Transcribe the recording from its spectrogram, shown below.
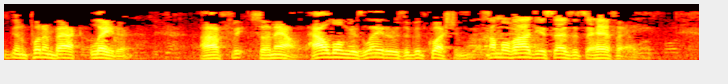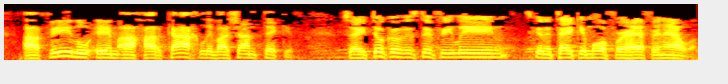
He's going to put him back later. So now, how long is later is a good question. Chamovadia says it's a half hour. Afilu im acharkach levasham tekif. So he took off his tefillin. It's going to take him off for half an hour.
